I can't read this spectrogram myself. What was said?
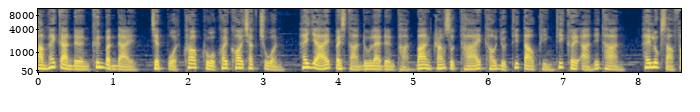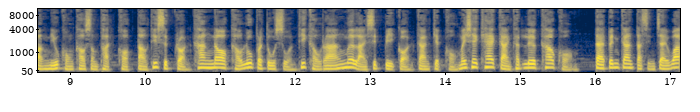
ทำให้การเดินขึ้นบันได เจ็บปวดครอบครัวค่อยๆ ชักชวน ให้ย้ายไปสถานดูแลเดินผ่านบ้านครั้งสุดท้ายเขาหยุดที่เตาผิงที่เคยอ่านนิทาน ให้ลูกสาวฟังนิ้วของเขาสัมผัสขอบเตาที่สึกกร่อนข้างนอกเขาลูกประตูสวนที่เขาร้างเมื่อหลายสิบปีก่อนการเก็บของไม่ใช่แค่การคัดเลือกข้าวของ แต่เป็นการตัดสินใจว่า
